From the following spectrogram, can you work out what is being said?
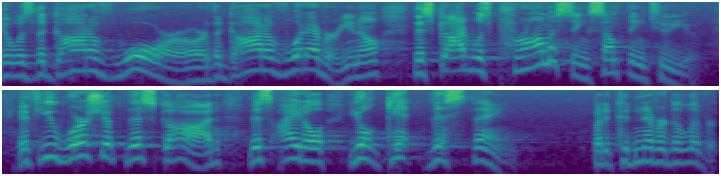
It was the God of war or the God of whatever, you know? This God was promising something to you. If you worship this God, this idol, you'll get this thing. But it could never deliver,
